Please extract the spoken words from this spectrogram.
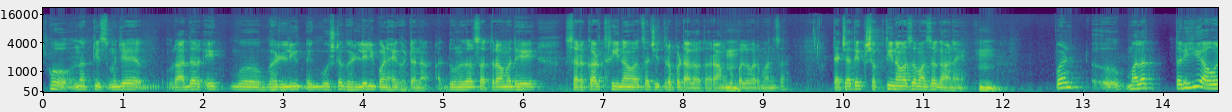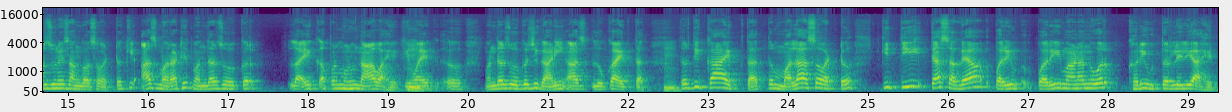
हो नक्कीच. म्हणजे रादर एक घडली एक गोष्ट घडलेली पण आहे घटना. दोन हजार सतरामध्ये सरकार थ्री नावाचा चित्रपट आला होता रामगोपाल वर्मांचा. त्याच्यात एक शक्ती नावाचं माझं गाणं आहे. पण मला तरीही आवर्जून हे सांगावं असं वाटतं की आज मराठीत मंदार जोळकरला एक आपण म्हणून नाव आहे किंवा एक मंदार जोळकरची गाणी आज लोक ऐकतात. तर ती का ऐकतात? तर मला असं वाटतं की ती त्या सगळ्या परि परिमाणांवर खरी उतरलेली आहेत.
